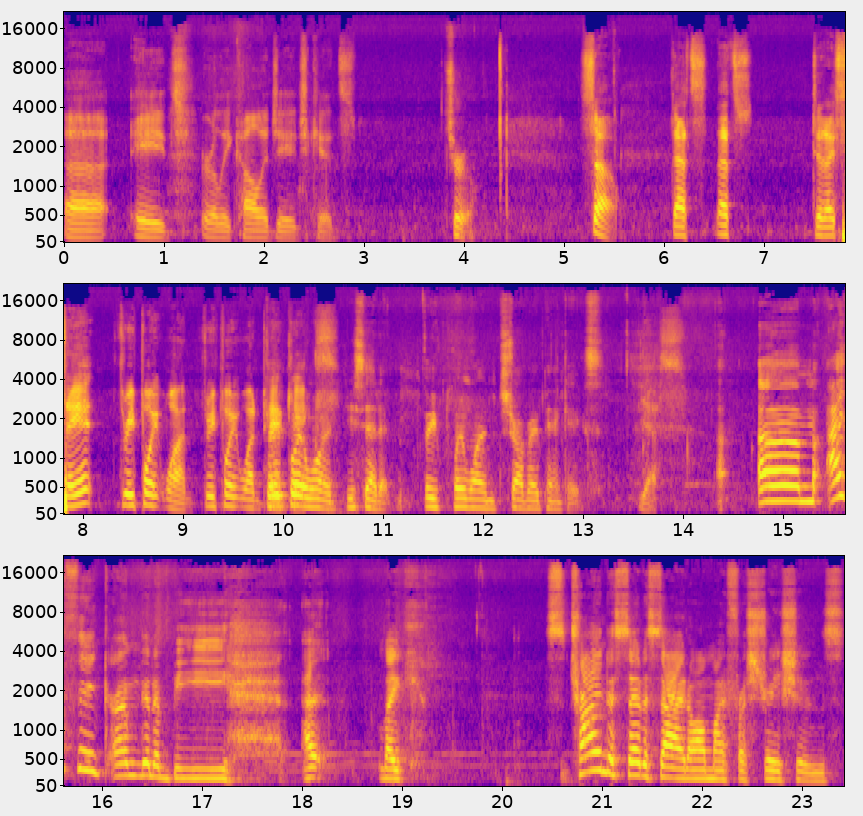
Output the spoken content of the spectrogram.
uh, age, early college age kids. True. So, that's that's. Did I say it? Three point one. Three point one. Three point one. You said it. Three point one strawberry pancakes. Yes. Um, I think I'm gonna be, I, like, s- trying to set aside all my frustrations.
